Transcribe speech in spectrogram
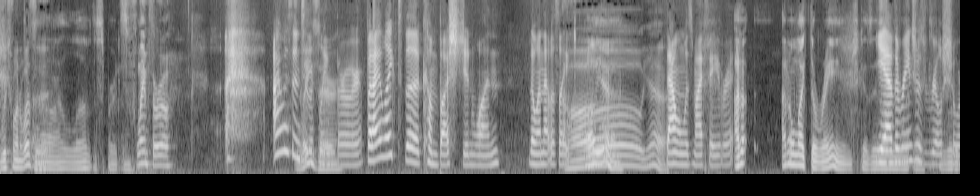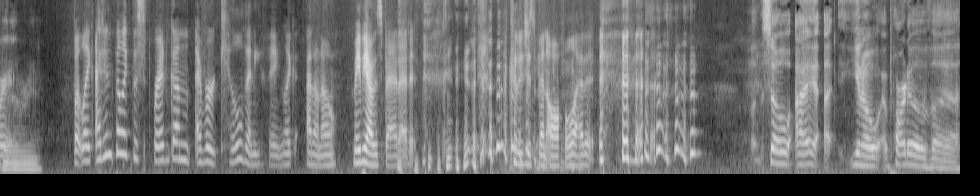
Which one was it? Oh, I love the spread It's gun. flamethrower. I was into Laser. the flamethrower, but I liked the combustion one. The one that was like oh, yeah. that one was my favorite. I don't. I don't like the range because Yeah, the range was real short. But like I didn't feel like the spread gun ever killed anything. Like I don't know. Maybe I was bad at it. I could have just been awful at it. So I, uh, you know, part of uh,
